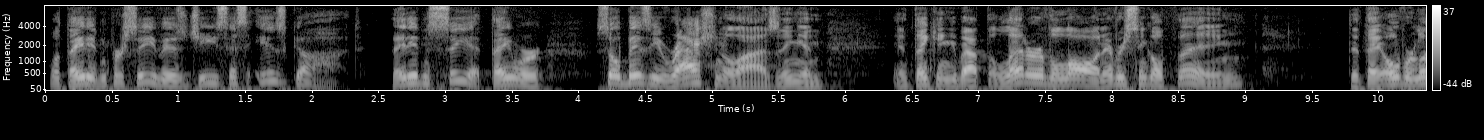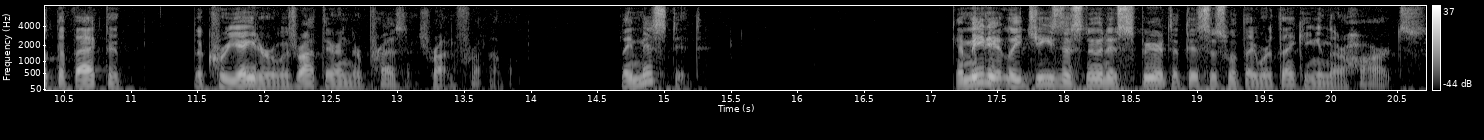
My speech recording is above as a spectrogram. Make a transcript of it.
What they didn't perceive is Jesus is God. They didn't see it. They were so busy rationalizing and, and thinking about the letter of the law and every single thing that they overlooked the fact that the Creator was right there in their presence, right in front of them. They missed it. Immediately, Jesus knew in his spirit that this is what they were thinking in their hearts.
